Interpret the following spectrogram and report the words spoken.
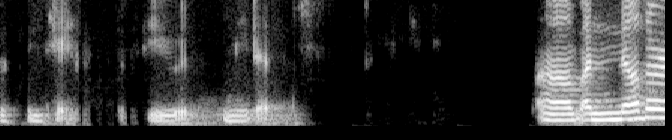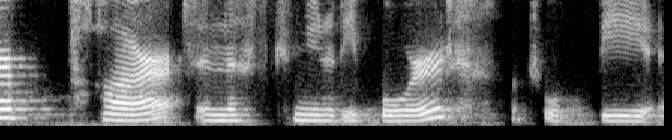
just in case if you need it. Um, another part in this community board, which will be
